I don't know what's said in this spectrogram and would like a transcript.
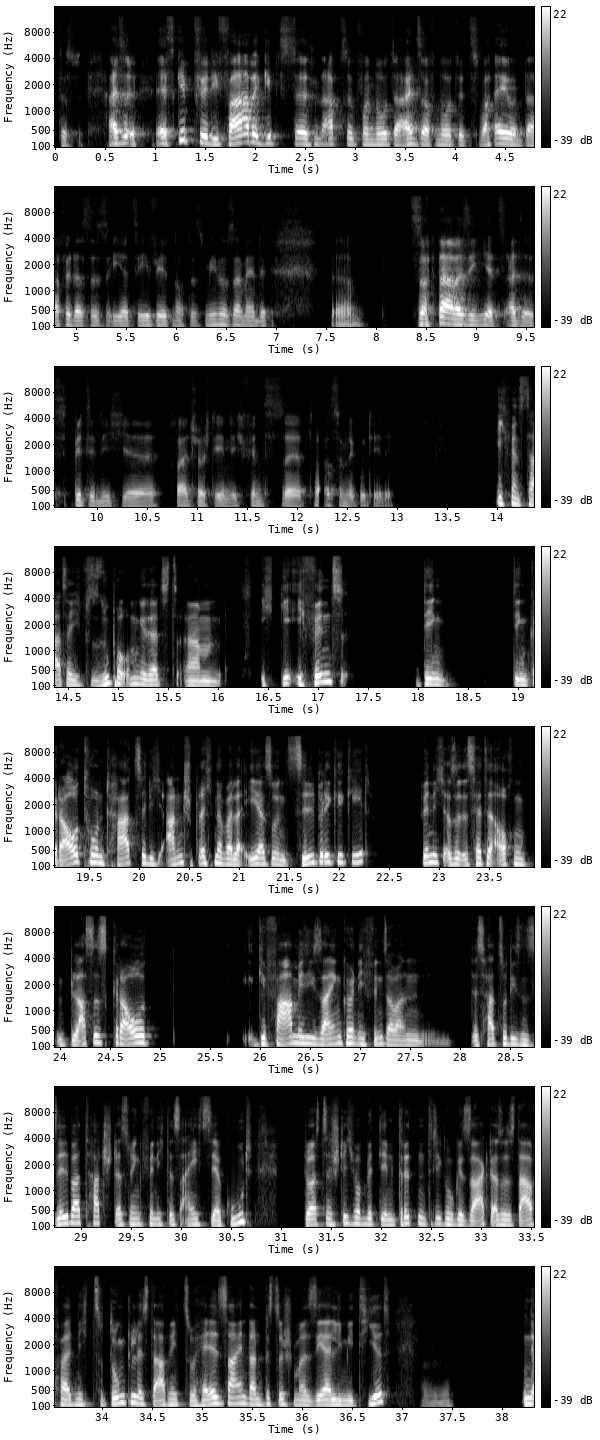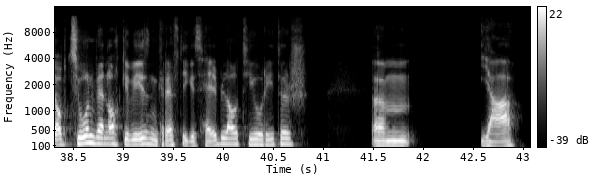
das. Also es gibt für die Farbe gibt's äh, einen Abzug von Note 1 auf Note 2 und dafür, dass das EHC fehlt, noch das Minus am Ende. Ähm, soll aber sich jetzt, also es bitte nicht äh, falsch verstehen. Ich finde es äh, trotzdem eine gute Idee. Ich finde es tatsächlich super umgesetzt. Ähm, ich ich finde den, den Grauton tatsächlich ansprechender, weil er eher so ins Silbrige geht, finde ich. Also es hätte auch ein, ein blasses Grau gefahrmäßig sein können. Ich finde es aber, ein, das hat so diesen Silbertouch, deswegen finde ich das eigentlich sehr gut. Du hast das Stichwort mit dem dritten Trikot gesagt, also es darf halt nicht zu dunkel, es darf nicht zu hell sein, dann bist du schon mal sehr limitiert. Mhm. Eine Option wäre noch gewesen, ein kräftiges Hellblau theoretisch. Ähm, ja,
